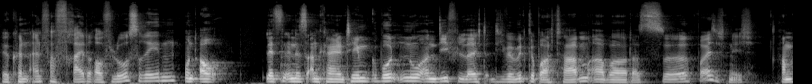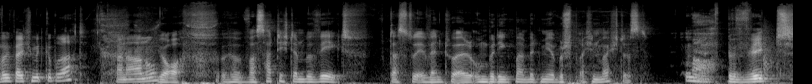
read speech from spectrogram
Wir können einfach frei drauf losreden. Und auch letzten Endes an keine Themen gebunden, nur an die vielleicht, die wir mitgebracht haben, aber das äh, weiß ich nicht. Haben wir welche mitgebracht? Keine Ahnung. Ja, äh, was hat dich denn bewegt, dass du eventuell unbedingt mal mit mir besprechen möchtest? Oh, bewegt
